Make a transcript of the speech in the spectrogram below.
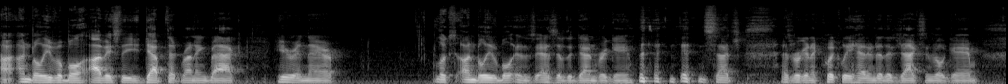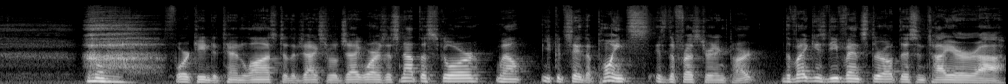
uh, unbelievable. Obviously, depth at running back here and there looks unbelievable as, as of the Denver game and such. As we're going to quickly head into the Jacksonville game. 14 to 10 loss to the Jacksonville Jaguars. It's not the score. Well, you could say the points is the frustrating part. The Vikings defense throughout this entire uh,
